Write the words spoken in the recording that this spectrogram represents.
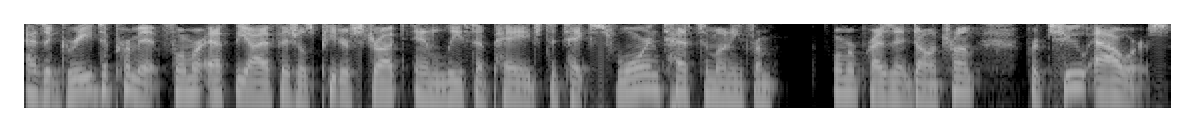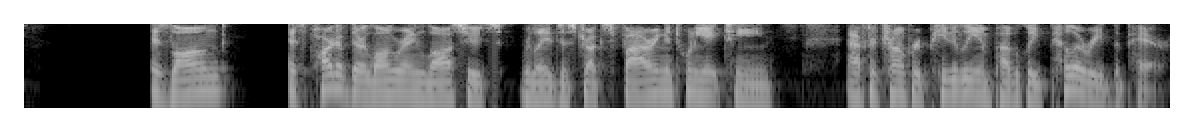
has agreed to permit former FBI officials Peter Strzok and Lisa Page to take sworn testimony from former President Donald Trump for two hours, as long as part of their long-running lawsuits related to Strzok's firing in 2018 after Trump repeatedly and publicly pilloried the pair.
